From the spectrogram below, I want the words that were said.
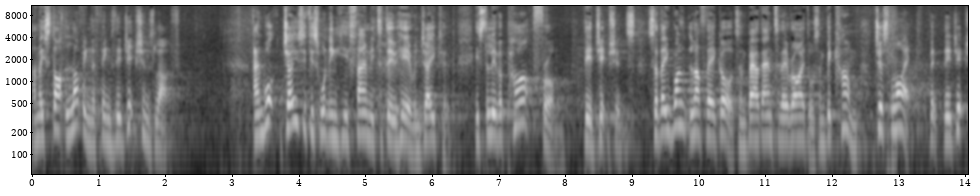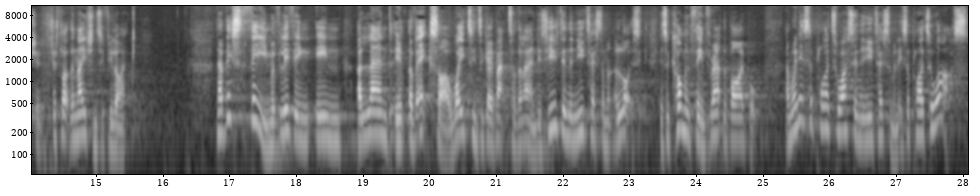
and they start loving the things the Egyptians love. And what Joseph is wanting his family to do here and Jacob is to live apart from the Egyptians so they won't love their gods and bow down to their idols and become just like the, the Egyptians, just like the nations, if you like. Now, this theme of living in a land of exile, waiting to go back to the land, is used in the New Testament a lot. It's, it's, a common theme throughout the Bible. And when it's applied to us in the New Testament, it's applied to us.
